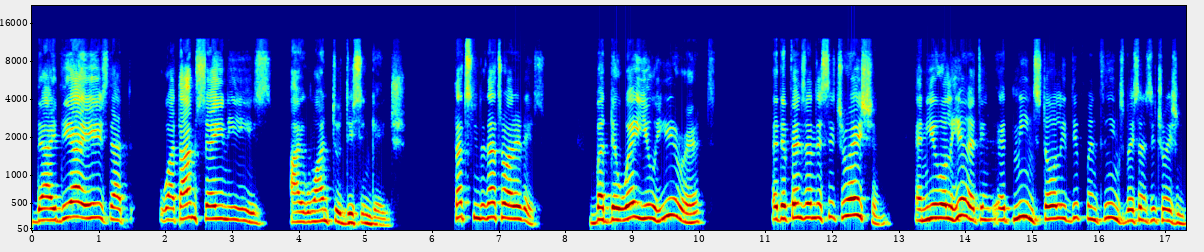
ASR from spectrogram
The idea is that what I'm saying is, I want to disengage. That's, that's what it is. But the way you hear it, it depends on the situation. And you will hear it, in, it means totally different things based on the situation.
